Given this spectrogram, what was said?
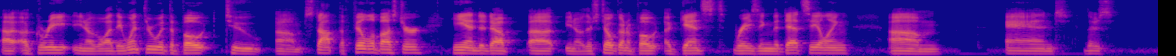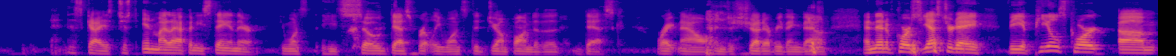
uh, agreed, you know, while they went through with the vote to um, stop the filibuster, he ended up, uh, you know, they're still going to vote against raising the debt ceiling. Um, and there's this guy is just in my lap and he's staying there. He wants he so desperately wants to jump onto the desk right now and just shut everything down. And then of course yesterday the appeals court um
